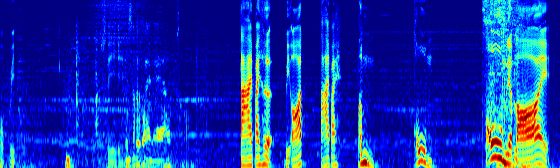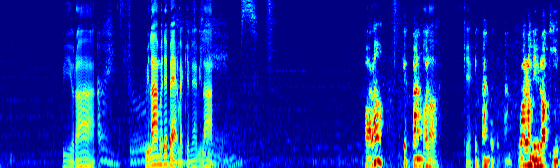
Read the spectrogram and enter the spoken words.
หกวิสี่สามแล้วสอง ตายไปเถอะบีออสตายไปตึมตุ้มตุ้มเรียบร้อยวีร่า I'm through วีร่าไม่ได้แบกเลยเกมเนี้ยวีร่า games. พอแล้วเก็บตังค์อ๋ก่ออนเหรอโอเคเก็บตังค์เลยเก็บตังค์ว่ารอบนี้รอบผิด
